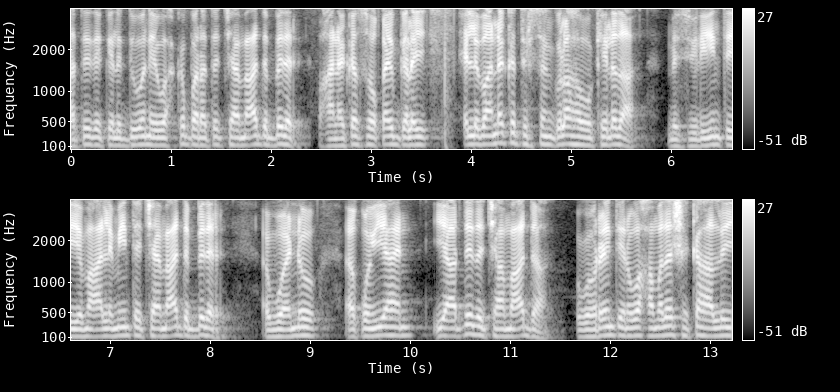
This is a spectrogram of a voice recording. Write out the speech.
ardayda kala duwan ee wax ka barata Jaamacadda Beder waxaana ka soo qayb galay xildhibaano ka tirsan Golaha Wakiilada, mas'uuliyiinta iyo macallimiinta Jaamacadda Beder, abwaano, aqoon-yahan iyo ardayda jaamacadda. Ugu horreyntiina waxaa madasha ka hadlay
